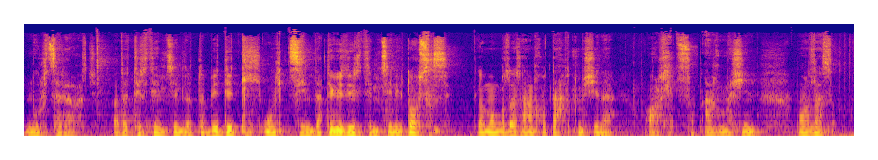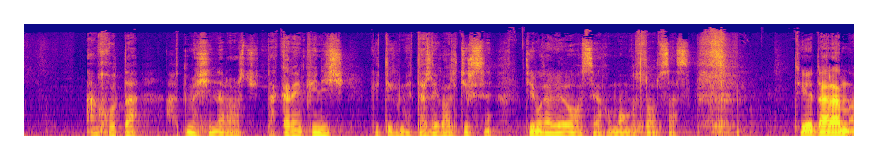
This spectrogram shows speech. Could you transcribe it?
нүүр царай болж одоо тэр тэмцээнд одоо бид хэд л үлдсэн да. Тэгээд тэр тэмцээнийг дуусгасан. Тэгээ Монголоос анх удаа автомашина оролцсон. Анх машин Монголоос анх удаа автомашинаар орж Дакарын финиш гэдэг медалийг олж ирсэн. Тим гавь яваас яг Монгол улсаас. Тэгээ дараа нь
